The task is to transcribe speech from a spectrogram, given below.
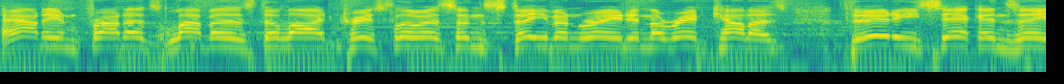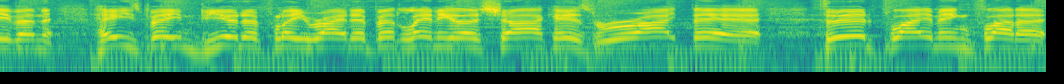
Out in front it's Lovers Delight, Chris Lewis and Stephen Reid in the red colours. 30 seconds even. He's been beautifully rated, but Lenny the Shark is right there. Third Flaming Flutter.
